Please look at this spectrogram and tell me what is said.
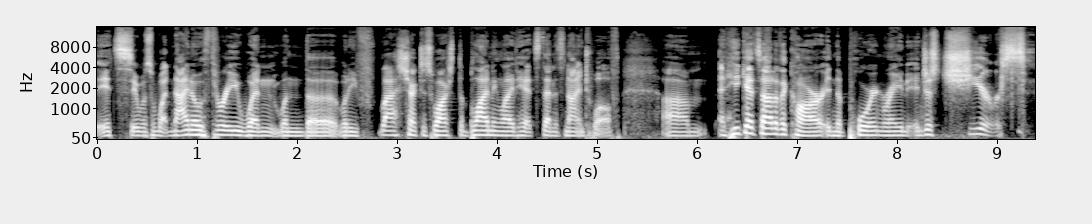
it's it was what 903 when when the when he last checked his watch the blinding light hits then it's 912 um and he gets out of the car in the pouring rain and just cheers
